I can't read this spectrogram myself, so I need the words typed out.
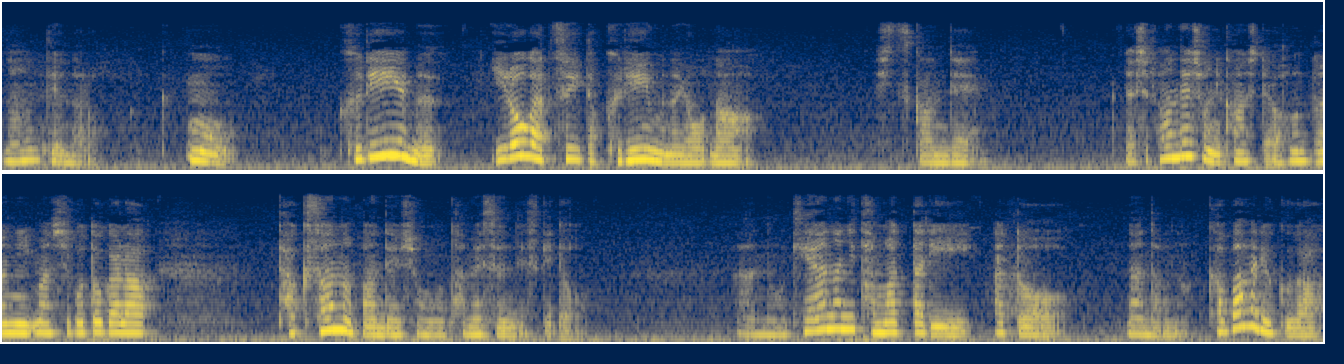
なんて言うんだろう。もうクリーム色がついたクリームのような質感で私ファンデーションに関しては本当にまあ仕事柄たくさんのファンデーションを試すんですけどあの毛穴に溜まったりあとなんだろうなカバー力が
